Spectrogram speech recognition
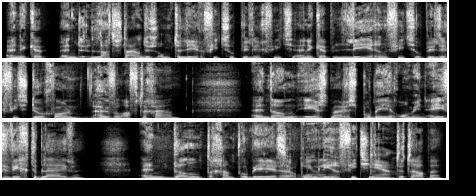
En ik heb, en laat staan dus om te leren fietsen op die lichtfiets. En ik heb leren fietsen op die lichtfiets door gewoon heuvel af te gaan. En dan eerst maar eens proberen om in evenwicht te blijven. En dan te gaan proberen om leren fietsen, te, ja. te trappen.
